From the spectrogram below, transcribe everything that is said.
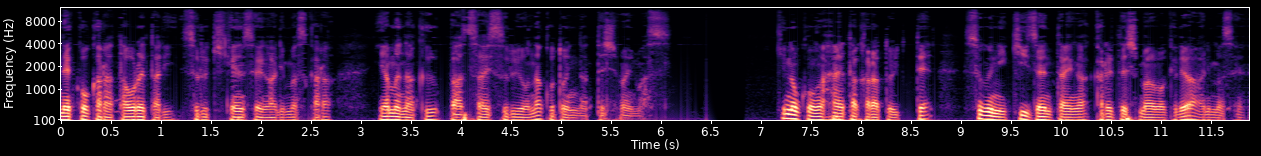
根っこから倒れたりする危険性がありますから、やむなく伐採するようなことになってしまいます。キノコが生えたからといって、すぐに木全体が枯れてしまうわけではありません。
